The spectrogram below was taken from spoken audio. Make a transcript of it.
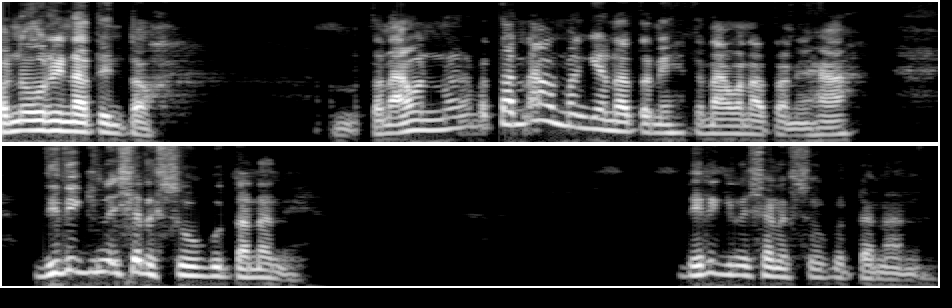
panoorin natin to. Tanawan na, tanawan man yan natin eh. Tanawan natin eh, ha? Didig na siya nagsugod tanan eh. Didig na siya nagsugod tanan.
